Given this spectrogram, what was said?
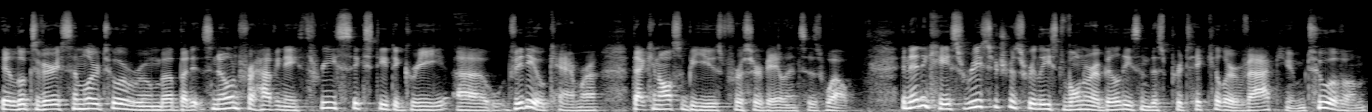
It looks very similar to a Roomba, but it's known for having a 360 degree uh, video camera that can also be used for surveillance as well. In any case, researchers released vulnerabilities in this particular vacuum, two of them,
